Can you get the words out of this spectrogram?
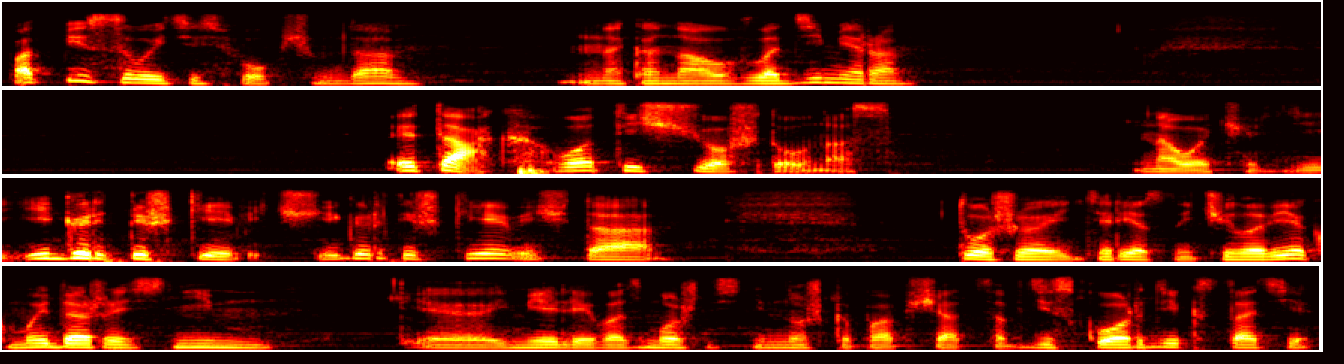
Подписывайтесь, в общем, да, на канал Владимира. Итак, вот еще что у нас на очереди. Игорь Тышкевич. Игорь Тышкевич, да, тоже интересный человек. Мы даже с ним Э, имели возможность немножко пообщаться в Дискорде, кстати.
